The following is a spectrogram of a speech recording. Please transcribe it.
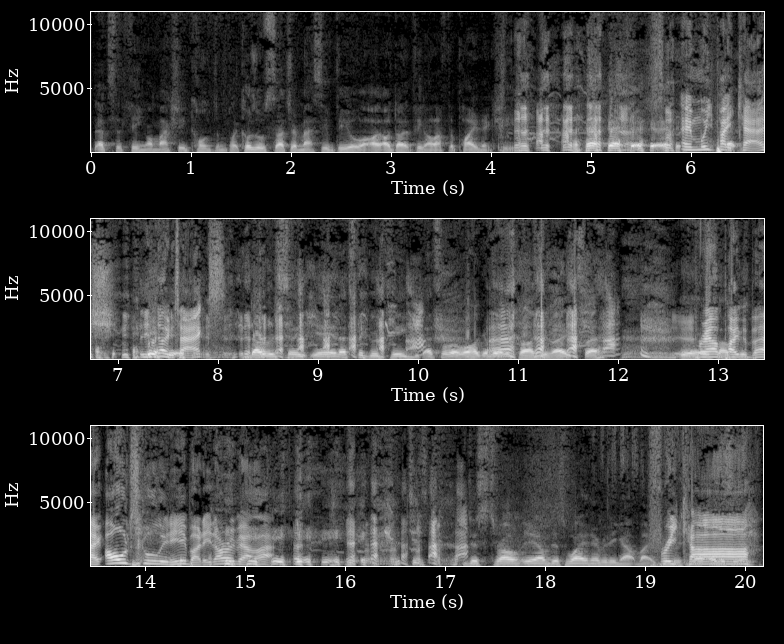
that's the thing. I'm actually contemplating because it was such a massive deal. I, I, don't think I'll have to play next year. and we pay cash, no tax, no receipt. Yeah, that's the good thing. That's what I like about the Carnegie, mate. So, yeah, Brown so paper just... bag, old school in here, buddy. Don't worry about that. just, just throw. Yeah, I'm just weighing everything up, mate. Free car, honestly...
